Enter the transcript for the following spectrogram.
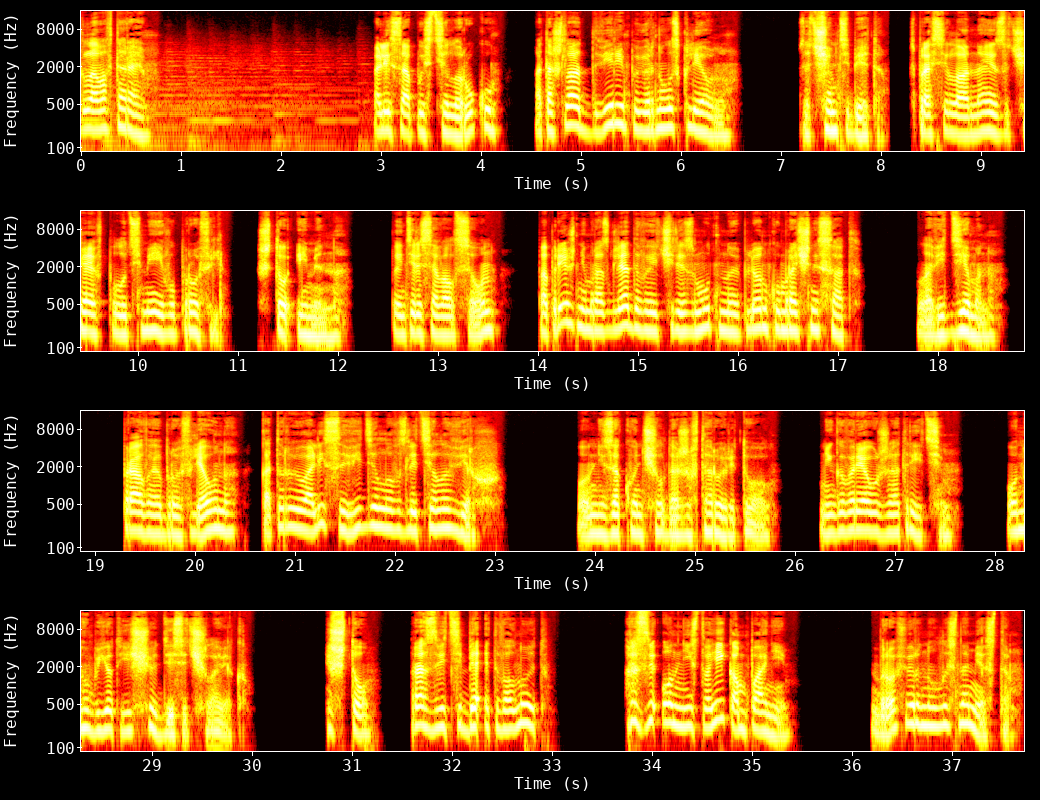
Глава вторая. Алиса опустила руку, отошла от двери и повернулась к Леону. «Зачем тебе это?» — спросила она, изучая в полутьме его профиль. «Что именно?» — поинтересовался он, по-прежнему разглядывая через мутную пленку мрачный сад. «Ловить демона». Правая бровь Леона, которую Алиса видела, взлетела вверх. Он не закончил даже второй ритуал, не говоря уже о третьем. Он убьет еще десять человек. И что, разве тебя это волнует? Разве он не из твоей компании? Бровь вернулась на место.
